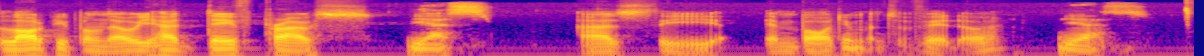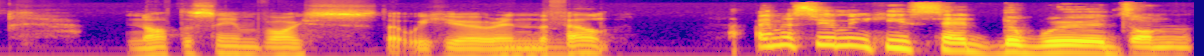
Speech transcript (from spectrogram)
a lot of people know you had Dave Prowse Yes. as the embodiment of Vader, Yes. not the same voice that we hear in the Mm. film. I'm assuming he said the words on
